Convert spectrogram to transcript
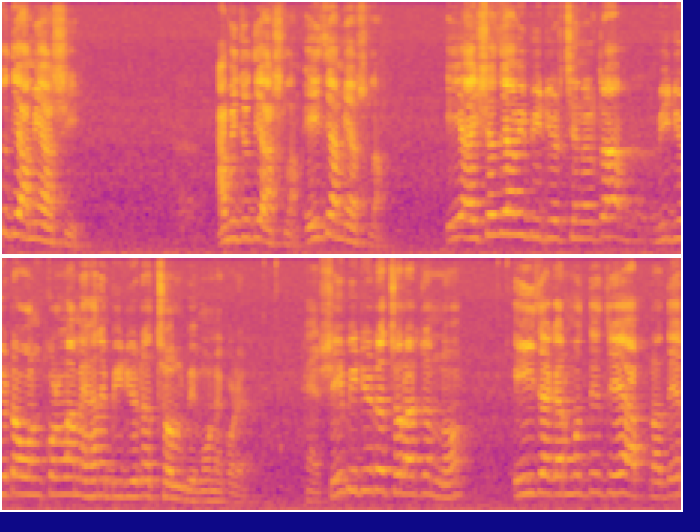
যদি আমি আসি, আমি যদি আসলাম, এই যে আমি আসলাম, এই আইসা যে আমি ভিডিওর চ্যানেলটা, ভিডিওটা অন করলাম, এখানে ভিডিওটা চলবে, মনে করেন। হ্যাঁ সেই ভিডিওটা চলার জন্য এই জায়গার মধ্যে যে আপনাদের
